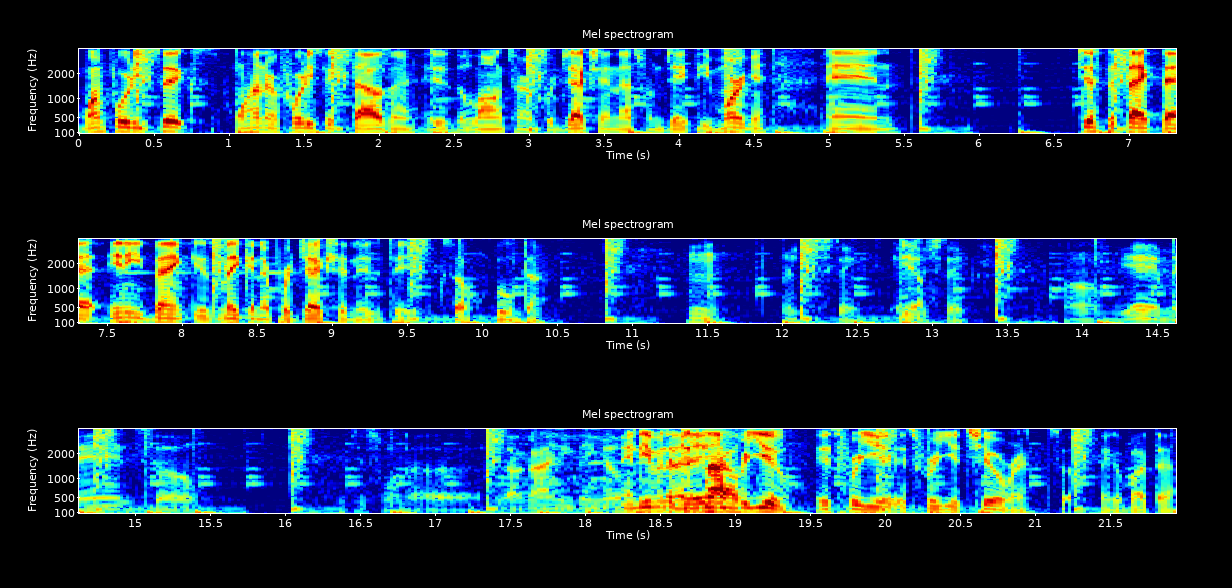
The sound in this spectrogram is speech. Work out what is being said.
146, 146,000 is the long term projection. That's from J.P. Morgan, and just the fact that any bank is making a projection is big. So boom done. Hmm. Interesting. Yeah. Interesting. Um. Yeah, man. So. I just wanna. Uh, y'all got anything else? And even if it's it? not else? for you, it's for you. It's for your children. So think about that.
